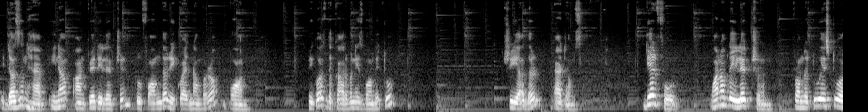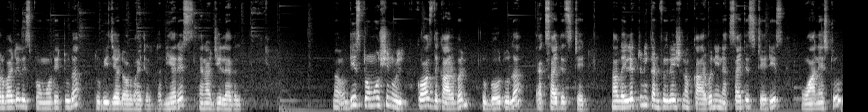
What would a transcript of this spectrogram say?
It doesn't have enough unpaired electron to form the required number of bond because the carbon is bonded to three other atoms. Therefore, one of the electron from the 2s2 orbital is promoted to the 2pz orbital, the nearest energy level. Now this promotion will cause the carbon to go to the excited state. Now the electronic configuration of carbon in excited state is 1s2,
